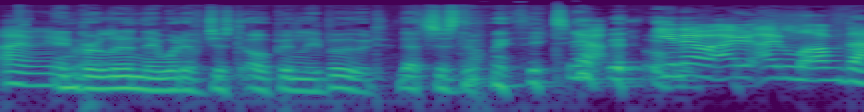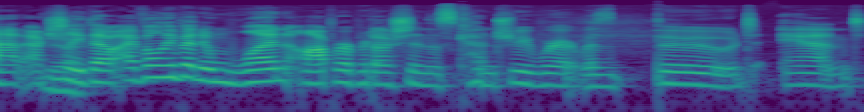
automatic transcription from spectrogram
I mean, Mm-hmm. In Berlin, they would have just openly booed. That's just the way they do yeah, it. you know, I, I love that actually. Yeah. Though I've only been in one opera production in this country where it was booed, and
